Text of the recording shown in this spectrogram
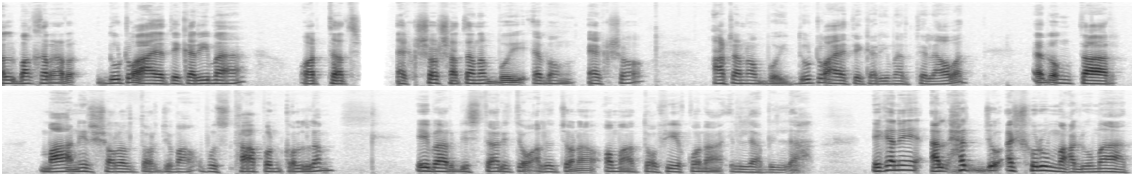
আল বাকারার দুটো আয়াতে কারিমা, অর্থাৎ একশো সাতানব্বই এবং একশো আটানব্বই দুটো আয়াতে কারিমার তেলাওয়াত এবং তার মানের সরল তর্জমা উপস্থাপন করলাম। এবার বিস্তারিত আলোচনা অমা তফিকোনা ইল্লা বিল্লাহ। এখানে আল হজ্জ আশরু মালুমাত।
